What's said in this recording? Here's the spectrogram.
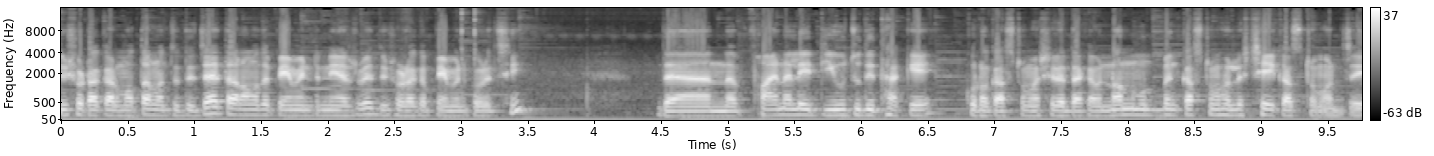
দুশো টাকার মতো। আমরা যদি যাই, তাহলে আমাদের পেমেন্টে নিয়ে আসবে। দুশো টাকা পেমেন্ট করেছি। দেন ফাইনালি ডিউ যদি থাকে কোনো কাস্টমার সেটা দেখাবে নন মুড মুভমেন্ট কাস্টমার হলে সেই কাস্টমার যে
